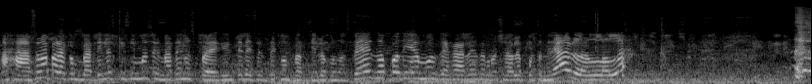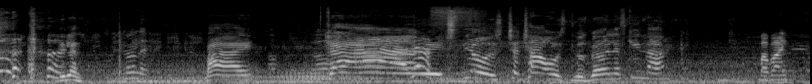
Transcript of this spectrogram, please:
Ajá, solo para compartirles que hicimos el mate, nos pareció interesante compartirlo con ustedes. No podíamos dejar de desaprovechar la oportunidad. Bla, bla, bla. Dylan. Bye. Chao. Dios. Chao, chao. Los veo en la esquina. Bye bye.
